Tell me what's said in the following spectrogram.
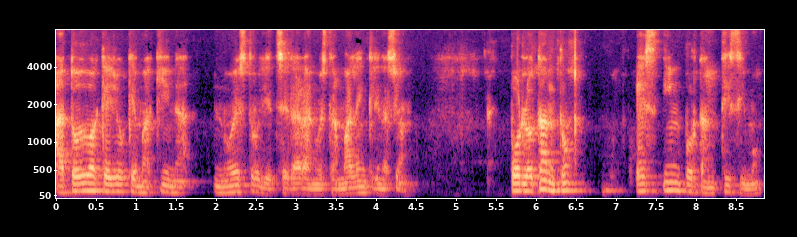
a todo aquello que maquina nuestro y etcétera, nuestra mala inclinación. Por lo tanto, es importantísimo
